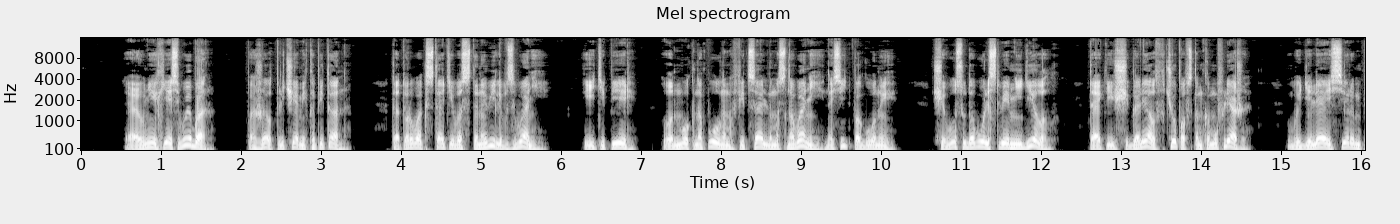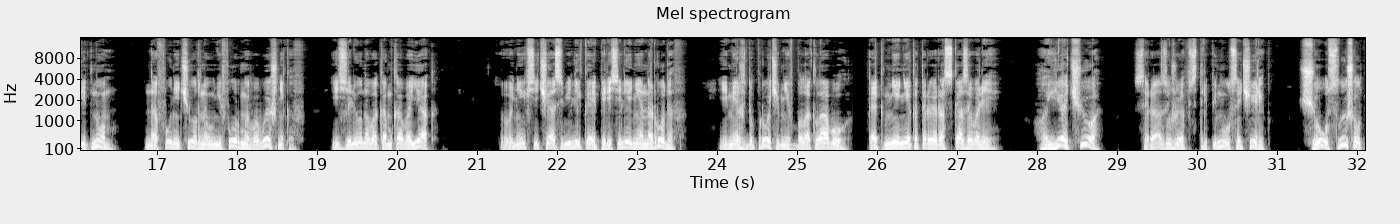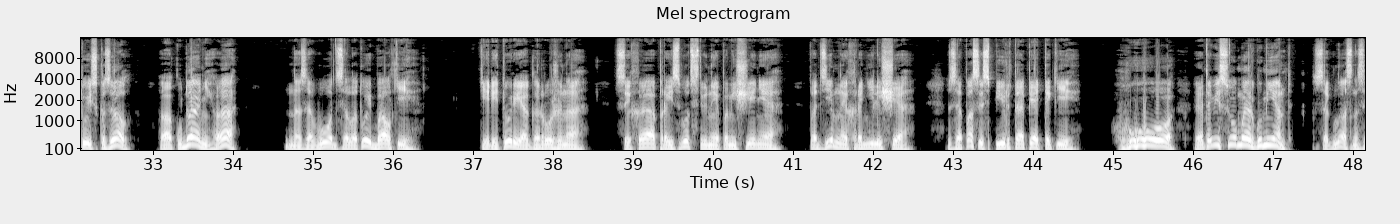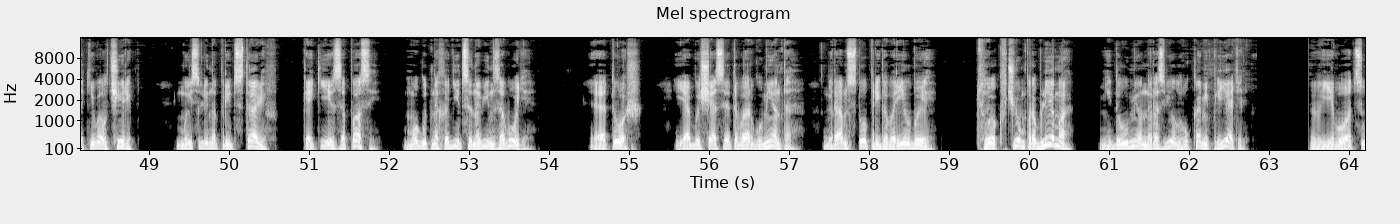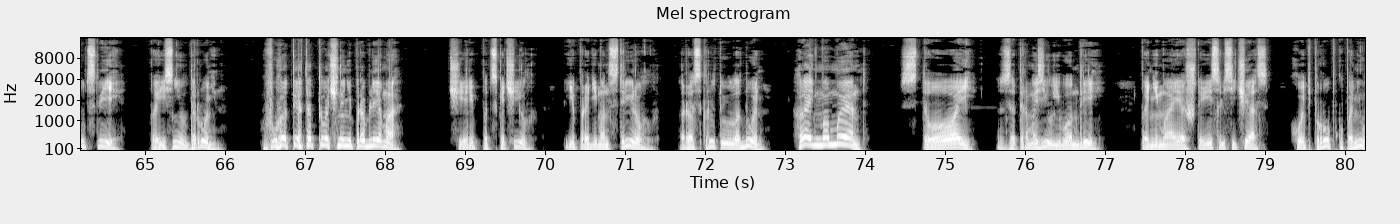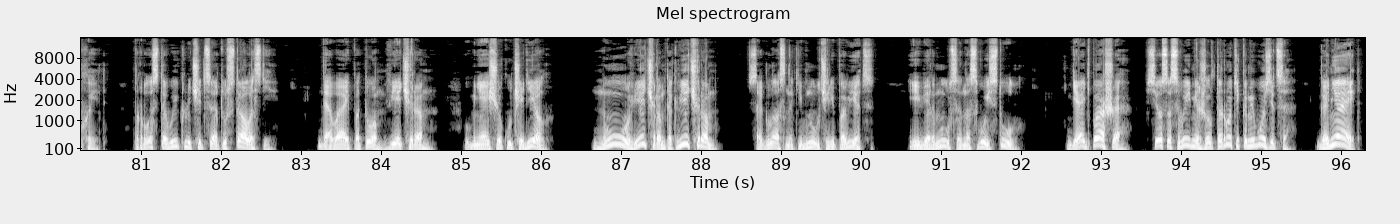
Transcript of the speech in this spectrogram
А у них есть выбор, пожал плечами капитан, которого, кстати, восстановили в звании. И теперь он мог на полном официальном основании носить погоны, чего с удовольствием не делал, так и щеголял в чоповском камуфляже, выделяясь серым пятном на фоне черной униформы ВВшников и зеленого комка вояк. У них сейчас великое переселение народов, и, между прочим, не в Балаклаву, как мне некоторые рассказывали. А я чё? Сразу же встрепенулся череп. Чё услышал, то и сказал. А куда они, а? На завод Золотой Балки. Территория огорожена. Цеха, производственные помещения, подземное хранилище, запасы спирта опять-таки. О, это весомый аргумент, согласно закивал череп, мысленно представив, какие запасы могут находиться на винзаводе. А то ж, я бы сейчас этого аргумента грамм сто приговорил бы. Так в чем проблема? Недоуменно развел руками приятель. В его отсутствии, пояснил Доронин. Вот это точно не проблема! Череп подскочил и продемонстрировал раскрытую ладонь. Хайн момент! Стой! Затормозил его Андрей, понимая, что если сейчас хоть пробку понюхает, Просто выключиться от усталости. Давай потом, вечером. У меня еще куча дел. Ну, вечером так вечером. Согласно кивнул череповец и вернулся на свой стул. Дядь Паша все со своими желторотиками возится. Гоняет.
